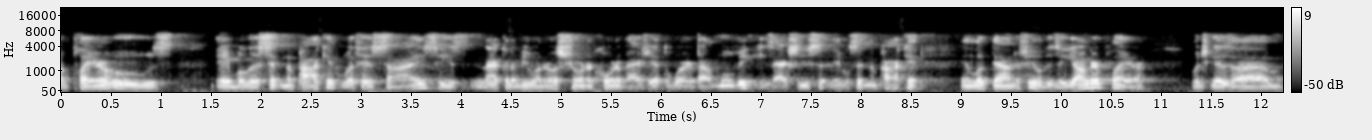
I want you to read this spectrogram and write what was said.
a player who's able to sit in the pocket with his size. He's not going to be one of those shorter quarterbacks you have to worry about moving. He's actually able to sit in the pocket and look down the field. He's a younger player, which gives um,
